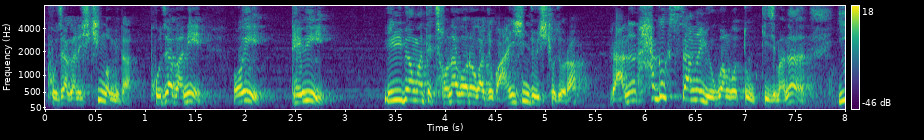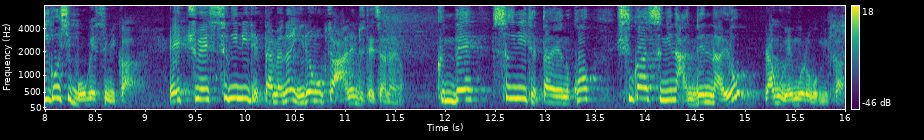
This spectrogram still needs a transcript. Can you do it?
보좌관이 시킨 겁니다. 보좌관이 어이 대위 일병한테 전화 걸어가지고 안심 좀 시켜줘라 라는 하극상을 요구한 것도 웃기지만은 이것이 뭐겠습니까? 애초에 승인이 됐다면은 이런 걱정 안 해도 되잖아요. 근데 승인이 됐다 해놓고 휴가 승인 안 됐나요? 라고 왜 물어봅니까?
